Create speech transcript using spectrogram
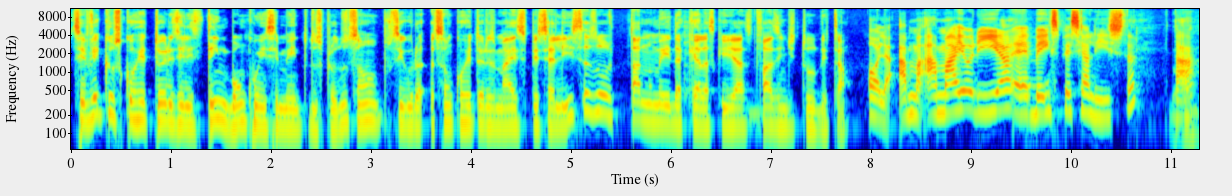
Você vê que os corretores eles têm bom conhecimento dos produtos? São, segura, são corretores mais especialistas ou tá no meio daquelas que já fazem de tudo e tal? Olha, a, a maioria é bem especialista, tá?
